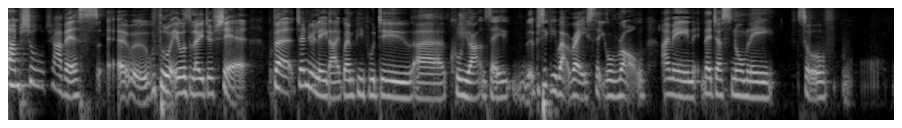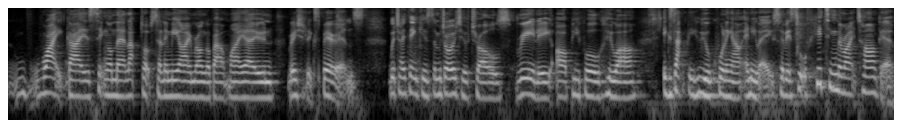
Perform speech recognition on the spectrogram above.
I'm sure Travis uh, thought it was a load of shit. But generally, like when people do uh, call you out and say, particularly about race, that you're wrong, I mean, they're just normally sort of white guys sitting on their laptops telling me I'm wrong about my own racial experience, which I think is the majority of trolls really are people who are exactly who you're calling out anyway. So it's sort of hitting the right target.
